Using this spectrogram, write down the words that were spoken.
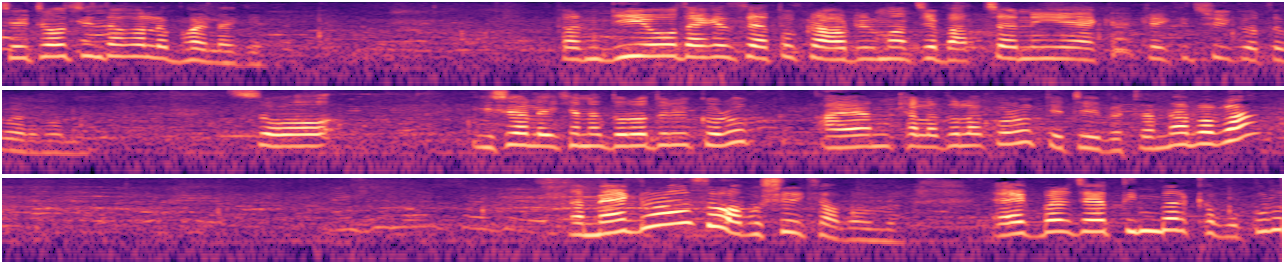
সেটাও চিন্তা করলে ভয় লাগে। কারণ গিয়েও দেখা যাচ্ছে এত ক্রাউডের মাঝে বাচ্চা নিয়ে একা একা কিছুই করতে পারব না। সো ঈশাল এখানে দৌড়াদৌড়ি করুক, আয়ান খেলাধুলা করুক, এটাই বেটার না বাবা? হ্যাঁ ম্যাকডোনাল্ডসও অবশ্যই খাব আমরা। একবার জায়গায় তিনবার খাব, কোনো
